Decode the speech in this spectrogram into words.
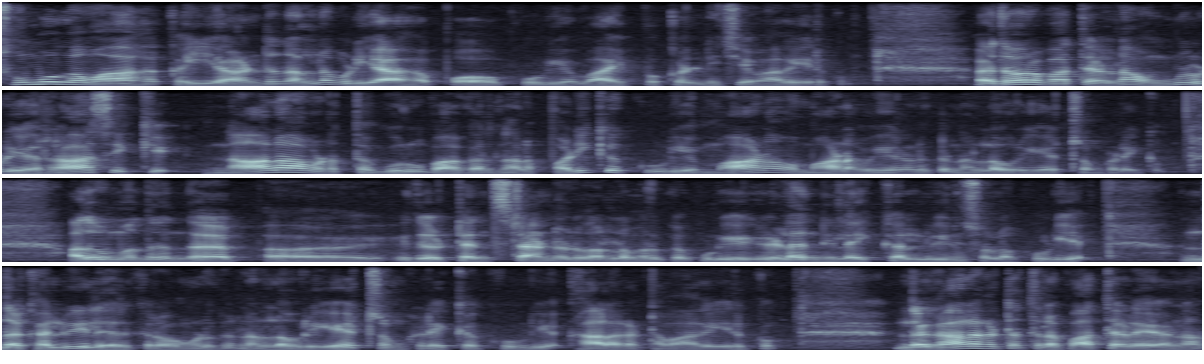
சுமூகமாக கையாண்டு நல்லபடியாக போகக்கூடிய வாய்ப்புகள் நிச்சயமாக இருக்கும். அது தவிர பார்த்தீங்கன்னா உங்களுடைய ராசிக்கு நாலாம் இடத்த குரு பார்க்கறதுனால படிக்கக்கூடிய மாணவ மாணவியர்களுக்கு நல்ல ஒரு ஏற்றம் கிடைக்கும். அதுவும் வந்து இந்த இது டென்த் ஸ்டாண்டர்ட் வரலும் இருக்கக்கூடிய இளநிலை கல்வின்னு சொல்லக்கூடிய இந்த கல்வியில் இருக்கிறவங்களுக்கு நல்ல ஒரு ஏற்றம் கிடைக்கக்கூடிய காலகட்டமாக இருக்கும். இந்த காலகட்டத்தில் பார்த்தேன்னா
